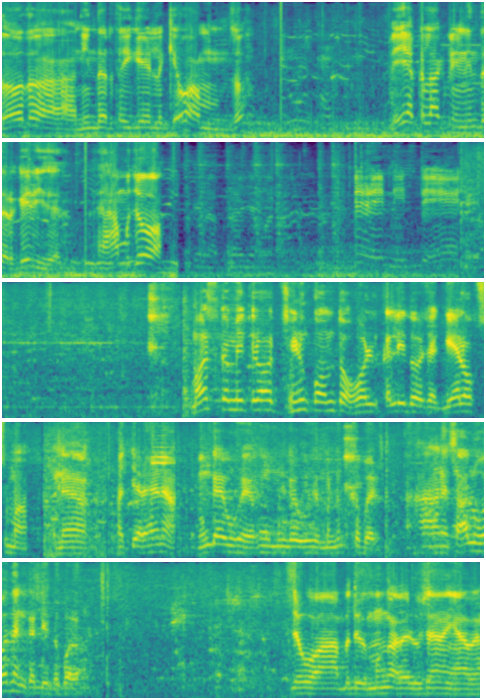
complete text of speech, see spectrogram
જો તો આ નીંદર થઈ ગઈ એટલે કેવો આમ જો. બે કલાકની નિંદર કરી છે. આમ જો મસ્ત મિત્રો છીણકોમ તો હોલ્ડ કરી લીધો છે ગેલોક્સમાં અને અત્યારે હે ને મંગાવ્યું છે. હું મંગાવ્યું છે મને ખબર. હા અને ચાલુ હોત ને કરી દીધું બોલો. જો આ બધું મંગાવેલું છે અહીંયા હવે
